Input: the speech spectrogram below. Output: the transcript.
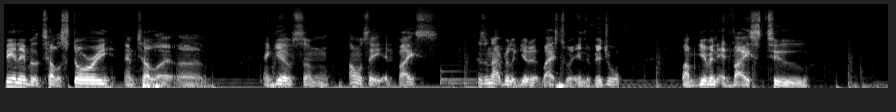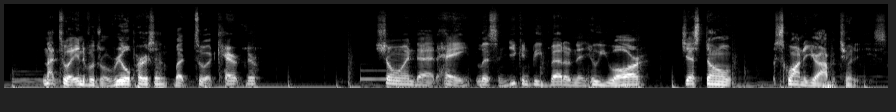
being able to tell a story and tell a uh, and give some I won't say advice because I'm not really giving advice to an individual, but I'm giving advice to not to an individual real person, but to a character, showing that hey, listen, you can be better than who you are. Just don't squander your opportunities.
